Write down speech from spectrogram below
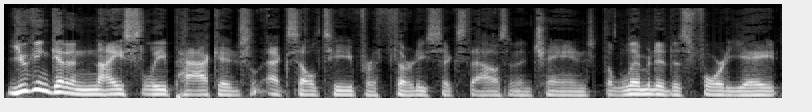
you can get a nicely packaged XLT for thirty six thousand and change. The limited is forty eight.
